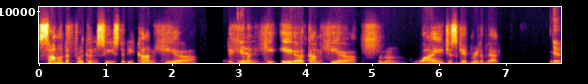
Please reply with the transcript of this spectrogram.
some of the frequencies that you can't hear the human he- ear can't hear Mhm. why just get rid of that Yeah.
